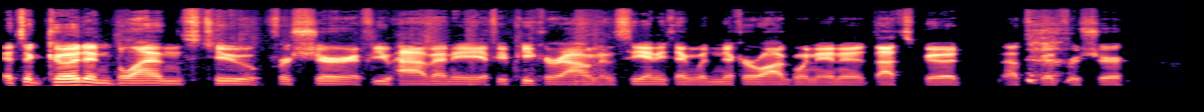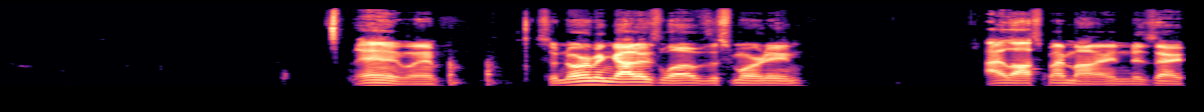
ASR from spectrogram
It's a good in blends too, for sure. If you have any, if you peek around and see anything with Nicaraguan in it, that's good. That's good for sure. Anyway, so Norman got his love this morning. I lost my mind as I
